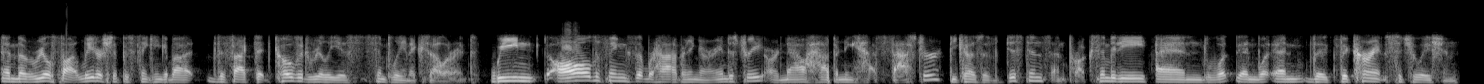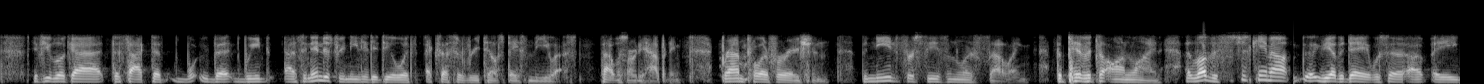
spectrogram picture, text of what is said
and the real thought leadership is thinking about the fact that COVID really is simply an accelerant. We all the things that were happening in our industry are now happening faster because of distance and proximity and what and what and the the current situation. If you look at the fact that that we as an industry needed to deal with excessive retail space in the U.S. That was already happening. Brand proliferation, the need for seasonless selling, the pivot to online. I love this. This just came out the other day. It was a, a,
